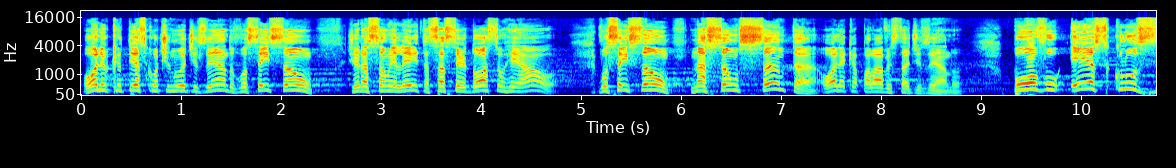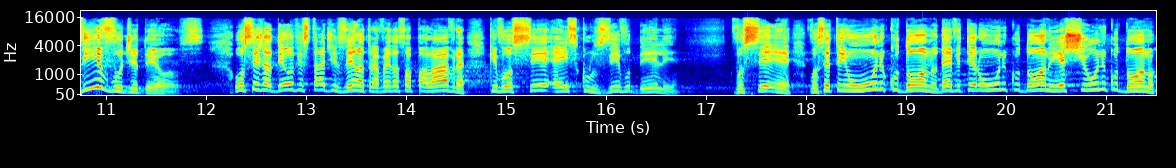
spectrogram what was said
Olha o que o texto continua dizendo: Vocês são geração eleita, sacerdócio real. Vocês são nação santa, olha que a palavra está dizendo, povo exclusivo de Deus. Ou seja, Deus está dizendo através da sua palavra que você é exclusivo dele. Você, é, você tem um único dono, deve ter um único dono, e este único dono,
